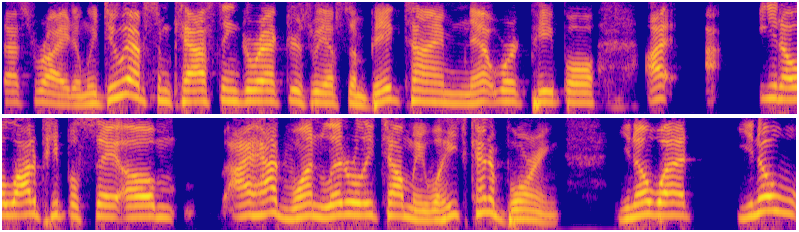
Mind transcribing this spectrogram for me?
That's right. And we do have some casting directors. We have some big time network people. I, I, you know, a lot of people say, oh, i had one literally tell me, well, he's kind of boring. You know what? You know,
